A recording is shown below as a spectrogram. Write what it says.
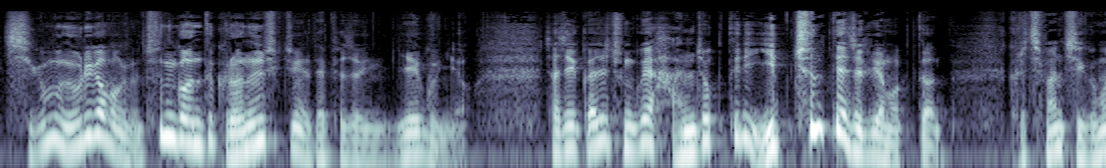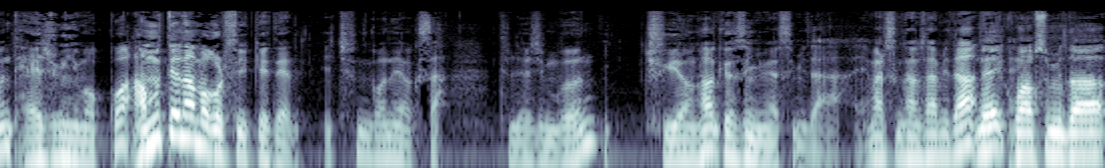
지금은 우리가 먹는 춘건도 그런 음식 중에 대표적인 예군요. 자, 지금까지 중국의 한족들이 입춘 때 즐겨 먹던 그렇지만 지금은 대중이 먹고 아무 때나 먹을 수 있게 된 이 춘건의 역사 들려신 분 주영하 교수님이었습니다. 예, 말씀 감사합니다. 네, 고맙습니다.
